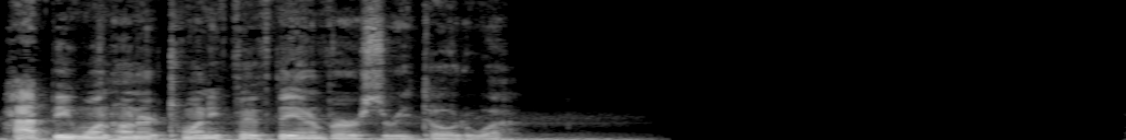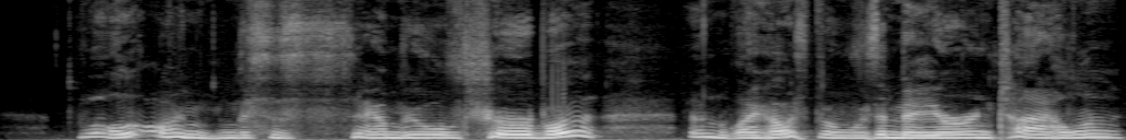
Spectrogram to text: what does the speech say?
Happy 125th anniversary, Totowa. Well, I'm Mrs. Samuel Cherba, and my husband was a mayor in town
